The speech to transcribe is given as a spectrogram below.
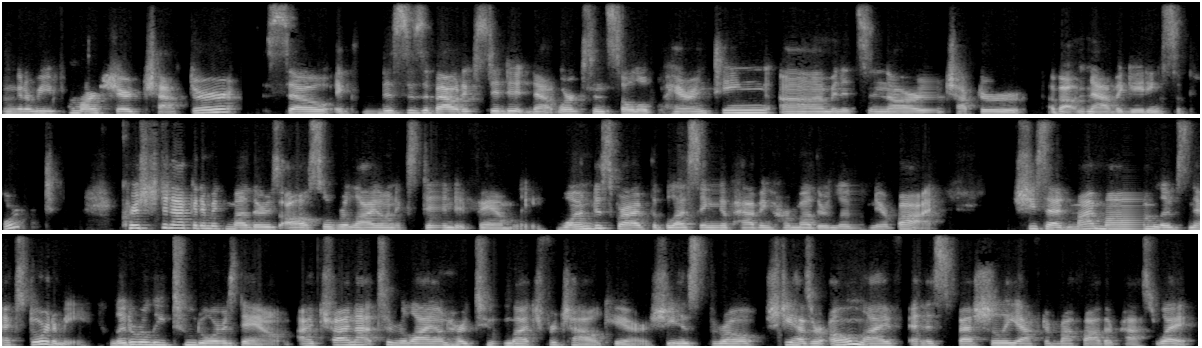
I'm going to read from our shared chapter. So this is about extended networks and solo parenting. Um, and it's in our chapter about navigating support. Christian academic mothers also rely on extended family. One described the blessing of having her mother live nearby. She said, My mom lives next door to me, literally two doors down. I try not to rely on her too much for childcare. She has thrown she has her own life, and especially after my father passed away.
